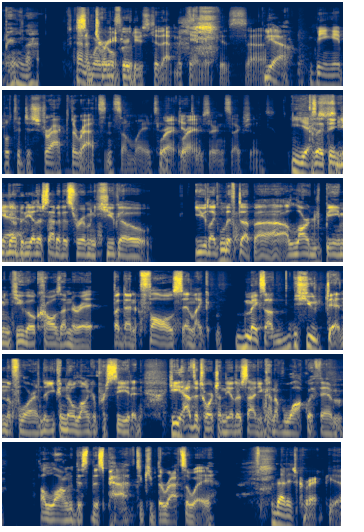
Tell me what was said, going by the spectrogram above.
apparently not. It's kind of where we're turtle food. introduced to that mechanic is uh, Yeah, being able to distract the rats in some way to Right, get right. through certain sections. Yes, because I think you go to the other side of this room and Hugo, you like lift up a, a large beam and Hugo crawls under it, but then it falls and like makes a huge dent in the floor, and you can no longer proceed. And he has a torch on the other side. You kind of walk with him along this this path to keep the rats away. that is correct. Yeah.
